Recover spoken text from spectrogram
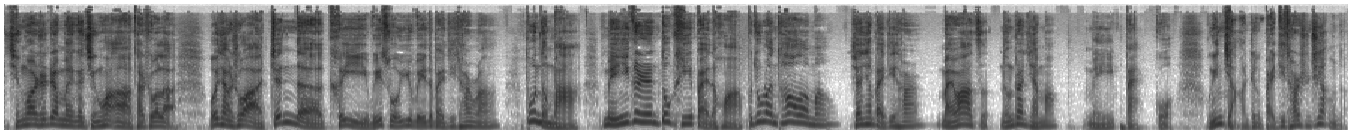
情况是这么一个情况啊。他说了，我想说啊，真的可以为所欲为的摆地摊吗？不能吧，每一个人都可以摆的话，不就乱套了吗？想想摆地摊买袜子能赚钱吗？没摆过。我跟你讲啊，这个摆地摊是这样的，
